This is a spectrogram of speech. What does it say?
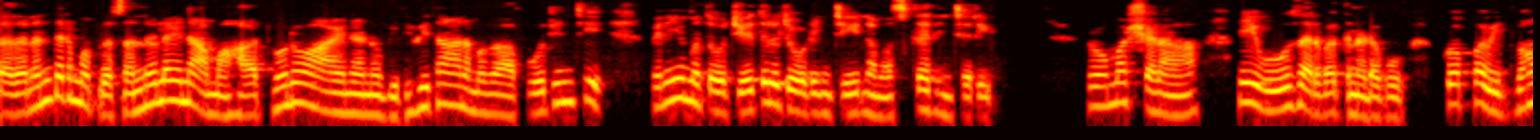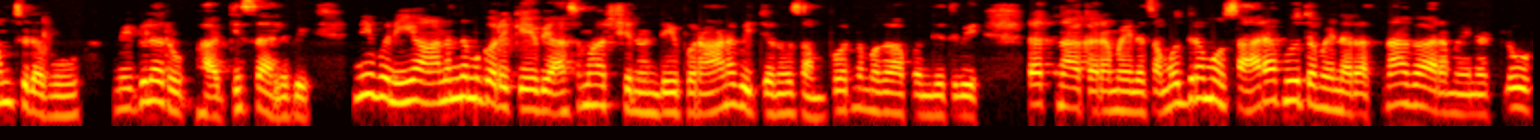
తదనంతరము ప్రసన్నులైన మహాత్ములు ఆయనను విధి విధానముగా పూజించి వినయముతో చేతులు జోడించి నమస్కరించరి. రోమర్షణ నీవు సర్వజ్ఞుడవు. గొప్ప విద్వాంసుడవు మిగులరు భాగ్యశాలివి. నీవు నీ ఆనందము కొరకే వ్యాసమహర్షి నుండి పురాణ విద్యను సంపూర్ణముగా పొందితివి. రత్నాకరమైన సముద్రము సారభూతమైన రత్నాగారమైనట్లు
